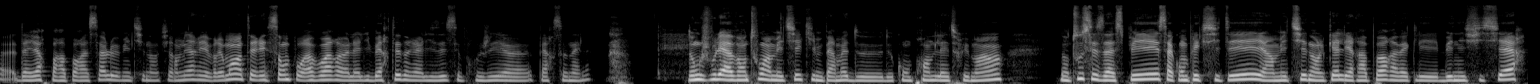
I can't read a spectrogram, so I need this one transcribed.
Euh, d'ailleurs, par rapport à ça, le métier d'infirmière est vraiment intéressant pour avoir euh, la liberté de réaliser ses projets personnels. Donc, je voulais avant tout un métier qui me permette de comprendre l'être humain dans tous ses aspects, sa complexité, un métier dans lequel les rapports avec les bénéficiaires,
